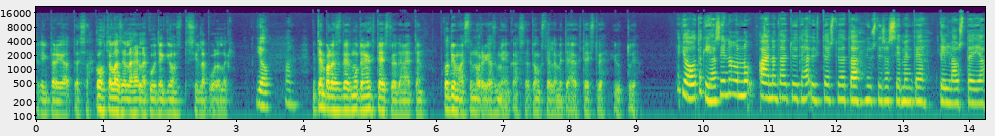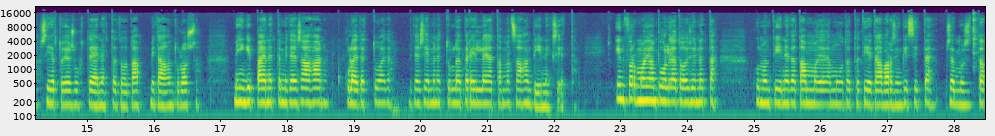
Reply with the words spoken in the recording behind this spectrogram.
Eli periaatteessa kohtalaisen lähellä kuitenkin on sitten sillä puolellakin. Joo, on. Miten paljon sä teet muuten yhteistyötä näiden kotimaisten norjaasumien kanssa, että onko teillä mitään yhteistyöjuttuja? Joo, tokihan siinä on, aina täytyy tehdä yhteistyötä justiinsa siementen tilausten ja siirtojen suhteen, että tuota, mitä on tulossa mihinkin päin, että miten saadaan kuljetettua ja miten siemenet tulee perille ja tammat saadaan tiineksi. Että informoidaan puolia toisin, että kun on tiineitä, tammoja ja muuta, että tietää varsinkin sitten semmoisista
